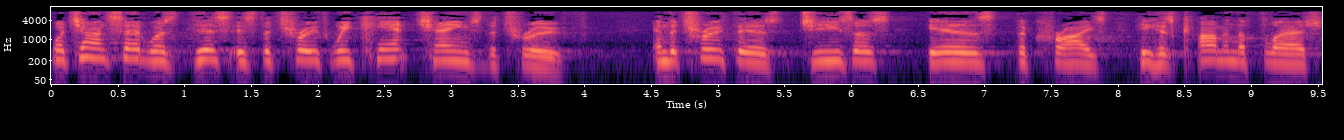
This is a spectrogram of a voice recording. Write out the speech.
What John said was, this is the truth. We can't change the truth. And the truth is, Jesus is the Christ. He has come in the flesh.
